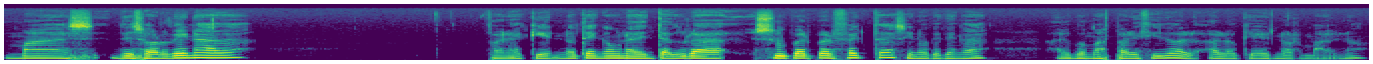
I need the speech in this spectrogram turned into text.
más desordenada, para que no tenga una dentadura súper perfecta, sino que tenga algo más parecido a lo que es normal, ¿no?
